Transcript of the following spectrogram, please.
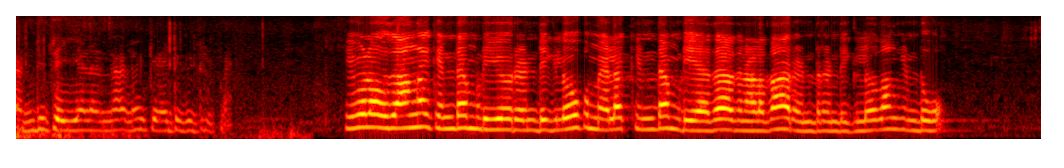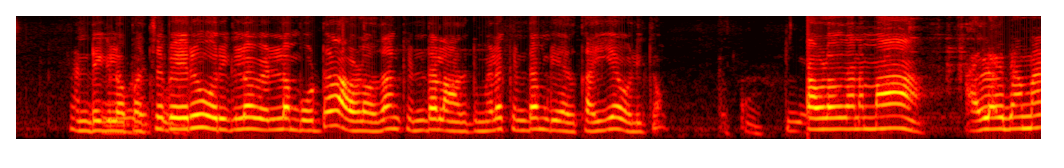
வந்து செய்யலைன்னாலும் கேட்டுக்கிட்டு இருப்பேன். இவ்வளவு தாங்க கிண்ட முடியும். ரெண்டு கிலோவுக்கு மேலே கிண்ட முடியாது. அதனால தான் ரெண்டு ரெண்டு கிலோ தான் கிண்டுவோம். ரெண்டு கிலோ பச்சை பயிறு ஒரு கிலோ வெல்லம் போட்டு அவ்வளோதான் கிண்டலாம். அதுக்கு மேலே கிண்ட முடியாது. கையை வலிக்கும். குட்டி அவ்வளவுதானம்மா? அவ்வளவுதாம்மா.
